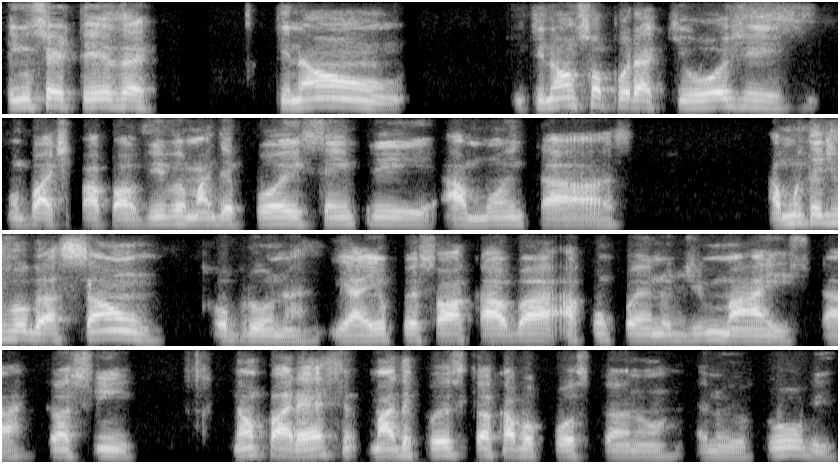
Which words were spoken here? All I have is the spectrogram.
tenho certeza que não, que não só por aqui hoje, um bate-papo ao vivo, mas depois sempre há, muitas, há muita divulgação, ô Bruna, e aí o pessoal acaba acompanhando demais, tá? Então, assim, não parece, mas depois que eu acabo postando é no YouTube,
